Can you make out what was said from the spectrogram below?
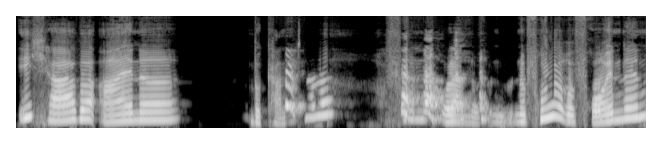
ich habe eine Bekannte von, oder eine, eine frühere Freundin,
